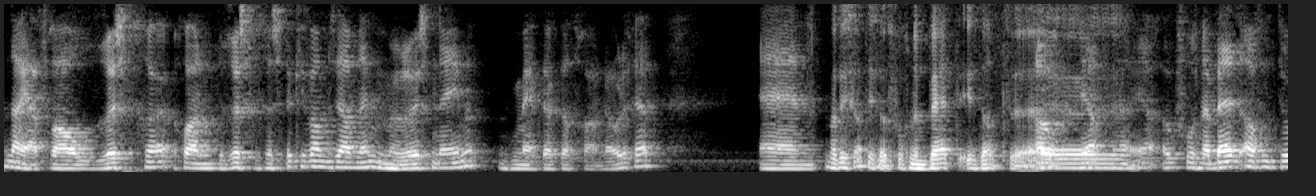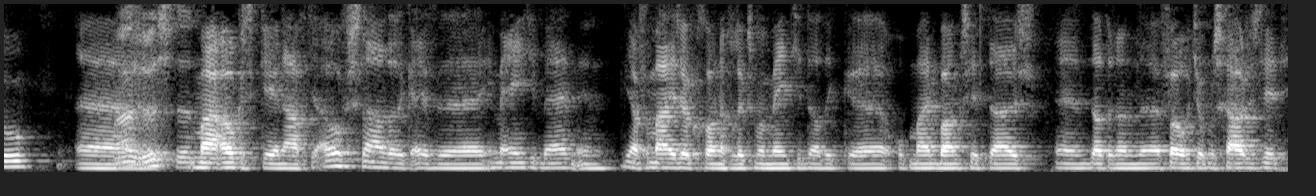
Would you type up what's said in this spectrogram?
nou ja, vooral rustiger, gewoon het rustige stukje van mezelf nemen, mijn rust nemen. Ik merk dat ik dat gewoon nodig heb. En Wat is dat? Is dat vroeg naar bed? Is dat... eh, ook, ja, ja, ja, ook vroeg naar bed af en toe. Ehm, Maar rust. en- Maar ook eens een keer een avondje overslaan, dat ik even eh, in mijn eentje ben. En ja, voor mij is ook gewoon een geluksmomentje dat ik eh, op mijn bank zit thuis en dat er een vogeltje op mijn schouder zit.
